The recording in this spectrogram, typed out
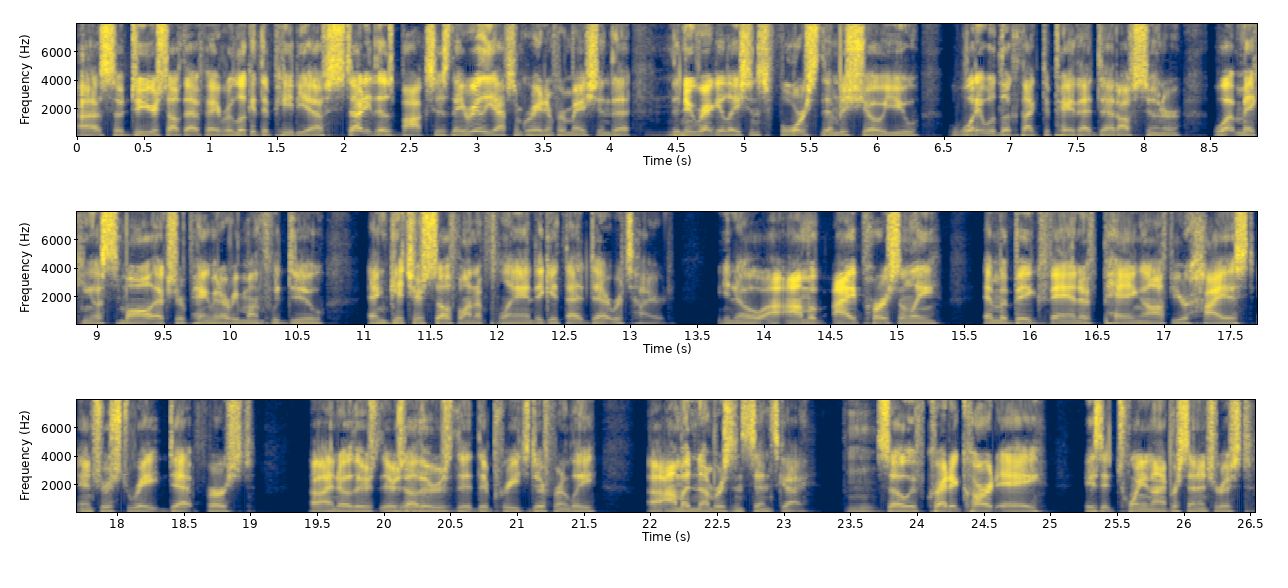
Uh, so do yourself that favor. Look at the PDF. Study those boxes. They really have some great information. The the new regulations force them to show you what it would look like to pay that debt off sooner, what making a small extra payment every month would do, and get yourself on a plan to get that debt retired. You know, I, I'm a I personally am a big fan of paying off your highest interest rate debt first. Uh, I know there's there's others that, that preach differently. Uh, I'm a numbers and cents guy. So if credit card A is at 29% interest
